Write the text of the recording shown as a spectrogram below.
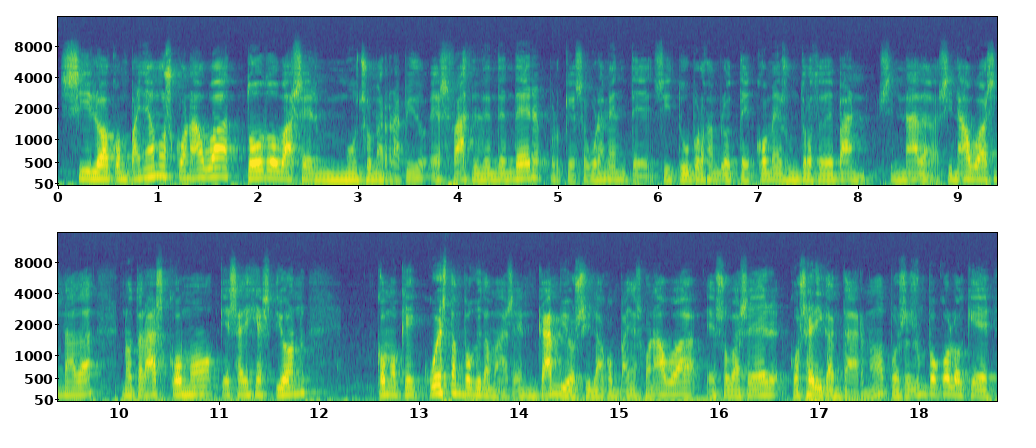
Si lo acompañamos con agua, todo va a ser mucho más rápido. Es fácil de entender porque seguramente si tú, por ejemplo, te comes un trozo de pan sin nada, sin agua, sin nada, notarás como que esa digestión como que cuesta un poquito más. En cambio, si la acompañas con agua, eso va a ser coser y cantar, ¿no? Pues es un poco lo que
